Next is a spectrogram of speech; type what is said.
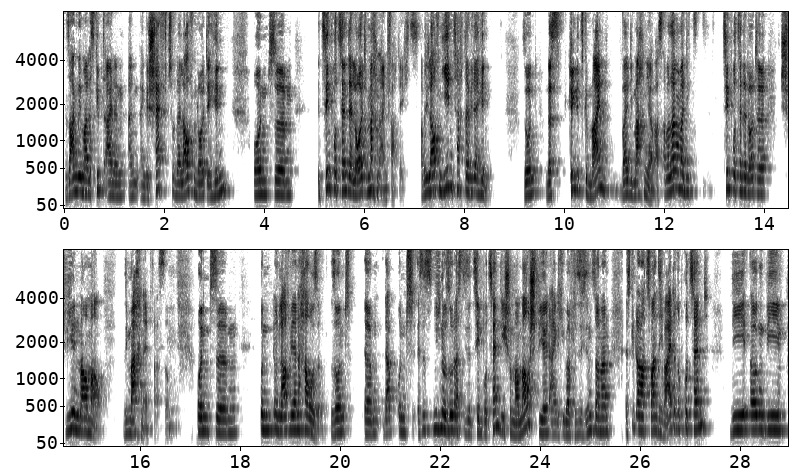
Sagen wir mal, es gibt einen, ein, ein Geschäft und da laufen Leute hin und ähm, 10% der Leute machen einfach nichts. Aber die laufen jeden Tag da wieder hin. So, und das klingt jetzt gemein, weil die machen ja was. Aber sagen wir mal, die 10% der Leute spielen Mau Mau. Sie machen etwas so. Und, ähm, und, und laufen wieder nach Hause. So und, ähm, da, und es ist nicht nur so, dass diese 10 Prozent, die schon mal Maus spielen, eigentlich überflüssig sind, sondern es gibt auch noch 20 weitere Prozent, die irgendwie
